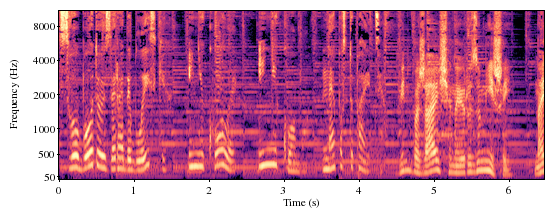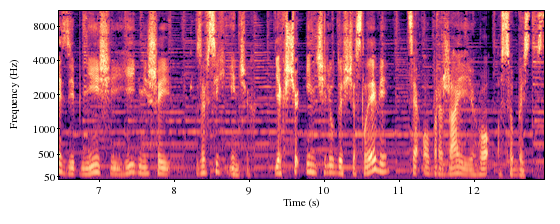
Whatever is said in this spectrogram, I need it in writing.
свободою заради близьких і ніколи і нікому не поступається. Він вважає, що найрозумніший, найздібніший, гідніший за всіх інших. Якщо інші люди щасливі, це ображає його особистість.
